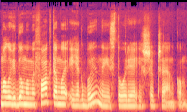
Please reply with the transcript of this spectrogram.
маловідомими фактами, якби не історія із Шевченком.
